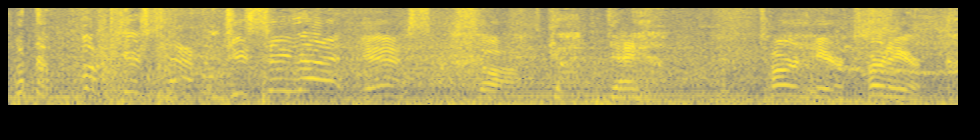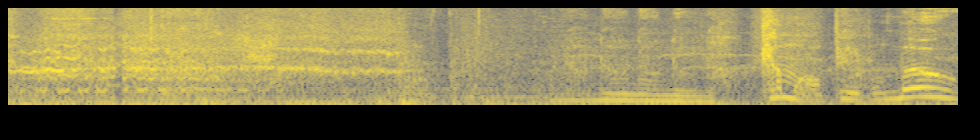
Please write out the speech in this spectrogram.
What the fuck just happened? Did you see that? Yes, I saw it. God damn. Turn here, turn here. People, move.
